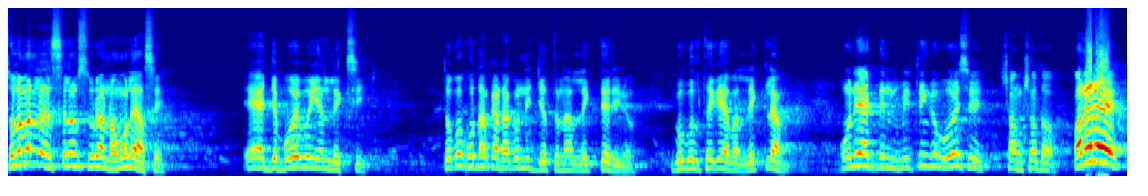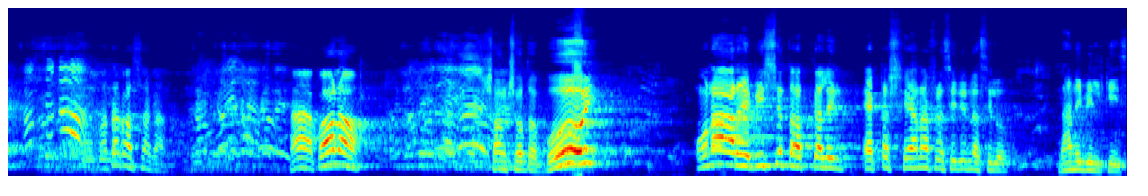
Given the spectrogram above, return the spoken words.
সোলামান আলাইসাল্লাম সুরা নমলে আছে। এ যে বই বই আন লিখছি। তোকে কোথার কাটাকো নির্যাত না লিখতে রিন গুগল থেকে আবার লিখলাম। উনি একদিন মিটিংয়ে বসে সংসদ। কনে রে? কথা কসাকা হ্যাঁ কন সংসদ বই। ওনার বিশ্বে তৎকালীন একটা সেয়ানা প্রেসিডেন্ট আছিল রানী বিলকিস।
